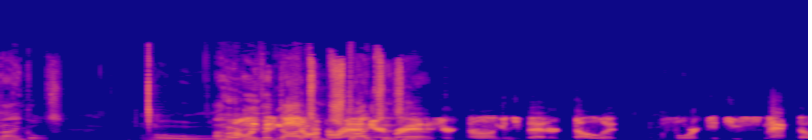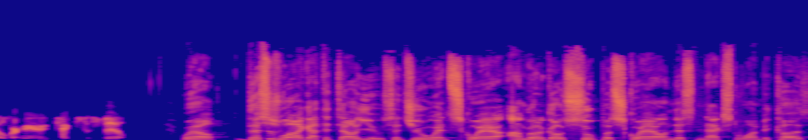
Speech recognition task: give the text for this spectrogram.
Bengals. Ooh. I heard he Only even thing dyed some around stripes here, in his Brad, hair. is your tongue, and you better dull it before it gets you smacked over here in Texasville. Well, this is what I got to tell you. Since you went square, I'm going to go super square on this next one because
